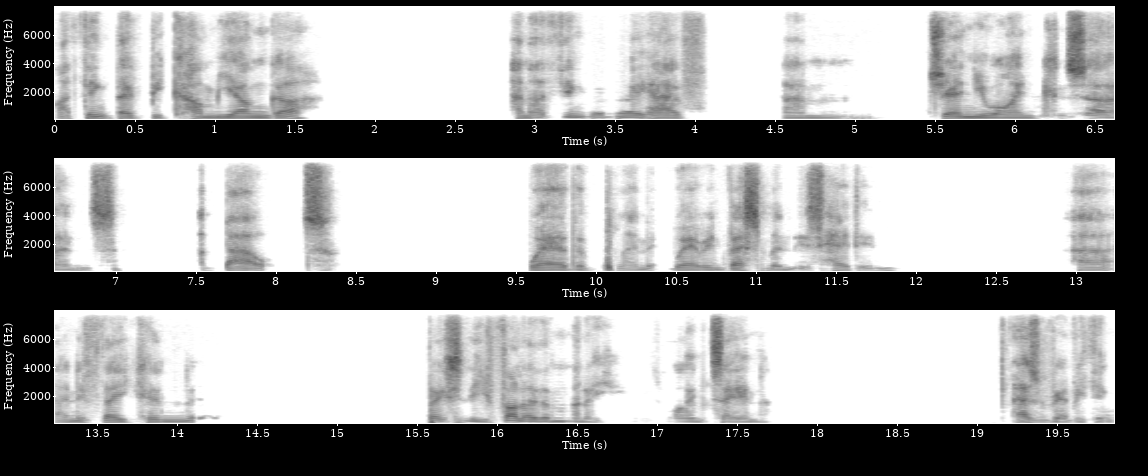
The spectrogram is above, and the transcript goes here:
I think they've become younger, and I think that they have um, genuine concerns about where the planet, where investment is heading, uh, and if they can basically follow the money, what I'm saying, as with everything.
